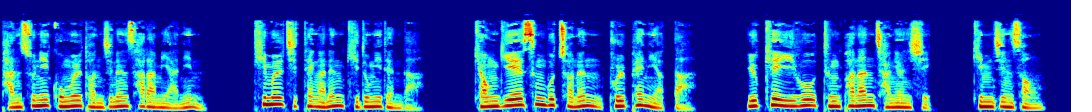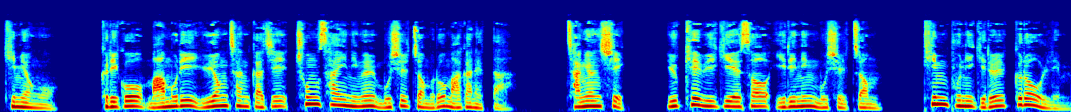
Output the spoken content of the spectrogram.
단순히 공을 던지는 사람이 아닌 팀을 지탱하는 기둥이 된다. 경기의 승부처는 불펜이었다. 6회 이후 등판한 장현식, 김진성, 김영호, 그리고 마무리 유영찬까지 총 4이닝을 무실점으로 막아냈다. 장현식, 6회 위기에서 1이닝 무실점, 팀 분위기를 끌어올림.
